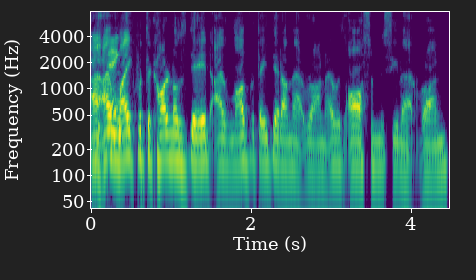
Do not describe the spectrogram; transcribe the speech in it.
I, I like what the Cardinals did. I love what they did on that run. It was awesome to see that run.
